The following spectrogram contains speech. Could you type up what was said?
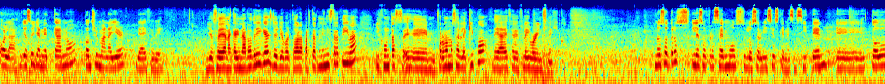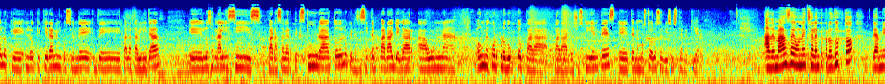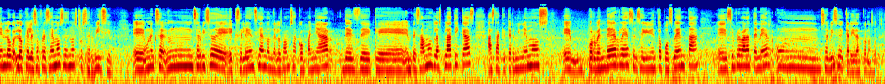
Hola, yo soy Janet Cano, Country Manager de AFB. Yo soy Ana Karina Rodríguez, yo llevo toda la parte administrativa y juntas eh, formamos el equipo de AFB Flavorings México. Nosotros les ofrecemos los servicios que necesiten, eh, todo lo que, lo que quieran en cuestión de, palatabilidad, eh, los análisis para saber textura, todo lo que necesiten para llegar a, una, a un mejor producto para, para nuestros clientes, eh, tenemos todos los servicios que requieran. Además de un excelente producto, también lo, que les ofrecemos es nuestro servicio, eh, un, un, servicio de excelencia en donde los vamos a acompañar desde que empezamos las pláticas hasta que terminemos eh, por venderles el seguimiento postventa. Siempre van a tener un servicio de calidad con nosotros.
